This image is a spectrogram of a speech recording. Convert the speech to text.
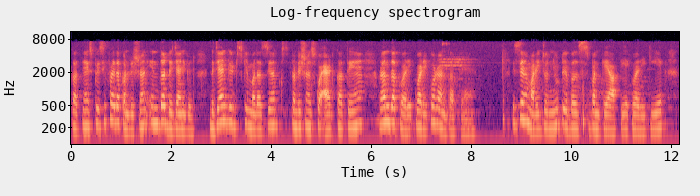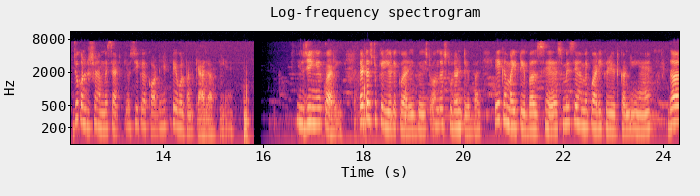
करते हैं। Specify the condition in the design grid design grids की मदद से हम कंडीशंस को ऐड करते हैं। रन द क्वेरी क्वेरी को रन करते हैं। इससे हमारी जो न्यू टेबल्स बन के आती है क्वेरी की एक, जो कंडीशन हमने सेट की उसी के अकॉर्डिंग एक टेबल बन के आ जाती है। Using a query let us to create a query based on the student table एक हमारी टेबल्स है उसमें से हमें क्वेरी क्रिएट करनी है। The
